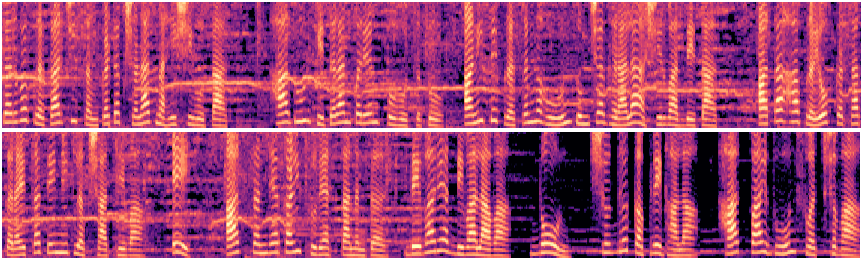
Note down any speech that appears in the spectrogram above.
सर्व प्रकारची संकट क्षणात नाहीशी होतात. हा धूर पितरांपर्यंत पोहोचतो आणि ते प्रसन्न होऊन तुमच्या घराला आशीर्वाद देतात. आता हा प्रयोग कसा करायचा ते नीट लक्षात ठेवा. एक आज संध्याकाळी सूर्यास्तानंतर देवाऱ्यात दिवा लावा. दोन शुद्ध कपडे घाला. हात पाय धुवून स्वच्छ व्हा.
